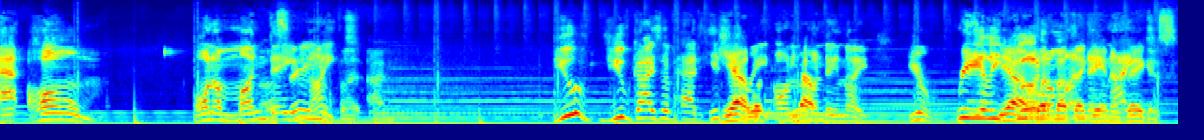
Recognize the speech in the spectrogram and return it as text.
at home on a Monday see, night. but I'm You you guys have had history Yeah, what- on yeah. Monday night. You're really yeah. good What about that game night. in Vegas?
